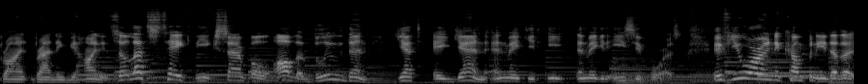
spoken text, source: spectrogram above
branding behind it. So let's take the example of blue then yet again and make it e and make it easy for us. If you are in a company that are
